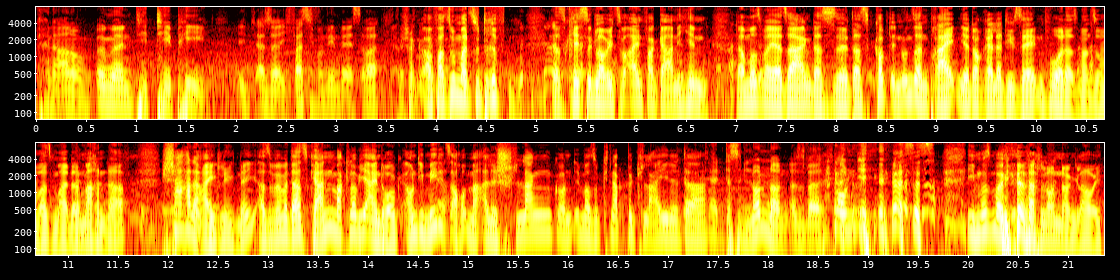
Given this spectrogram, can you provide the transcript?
Keine Ahnung. Irgendein TP. Also ich weiß nicht, von wem der ist, aber versuch mal zu driften. Das kriegst du, glaube ich, so einfach gar nicht hin. Da muss man ja sagen, dass, äh, das kommt in unseren Breiten ja doch relativ selten vor, dass man sowas mal dann machen darf. Schade eigentlich, ne? Also wenn man das kann, macht, glaube ich, Eindruck. Und die Mädels auch immer alle schlank und immer so knapp bekleidet da. Das in London. Also da, Das ist, ich muss mal wieder nach London, glaube ich.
